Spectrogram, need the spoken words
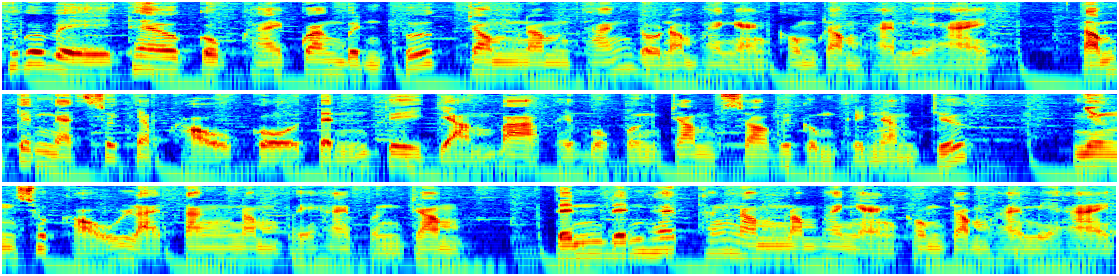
Thưa quý vị, theo Cục Hải quan Bình Phước trong 5 tháng đầu năm 2022, tổng kim ngạch xuất nhập khẩu của tỉnh tuy giảm 3,1% so với cùng kỳ năm trước, nhưng xuất khẩu lại tăng 5,2%. Tính đến hết tháng 5 năm 2022,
